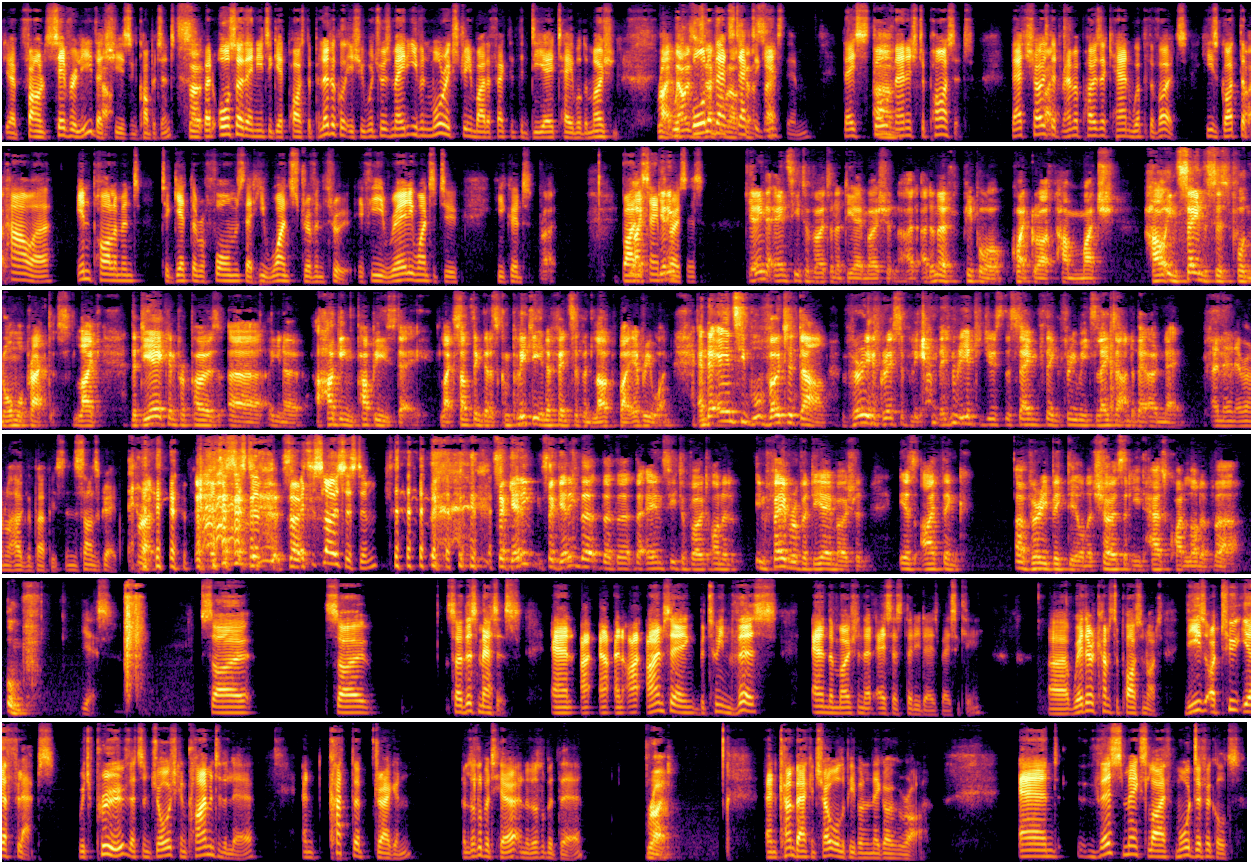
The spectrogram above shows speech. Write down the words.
have found severally that she is incompetent. So But also, they need to get past the political issue, which was made even more extreme by the fact that the DA tabled a motion right. with all of that what I was stacked gonna say. against them, they still Um, managed to pass it. That shows that Ramaphosa can whip the votes. He's got the Right. power in Parliament to get the reforms that he wants driven through. If he really wanted to, he could, Right. by Like the same getting- process. Getting the ANC to vote on a DA motion, I, I don't know if people quite grasp how much, how insane this is for normal practice. Like the DA can propose, uh, you know, a hugging puppies day, like something that is completely inoffensive and loved by everyone, and the ANC will vote it down very aggressively and then reintroduce the same thing three weeks later under their own name. And then everyone will hug the puppies, and it sounds great. Right. it's a system. so It's a slow system. so getting so getting the, the, the, the ANC to vote on it in favor of a DA motion is, I think, a very big deal. And it shows that he has quite a lot of uh, oomph. Yes. So, so, so this matters, and I I- and I, I'm saying between this and the motion that Ace has 30 days, basically, uh, whether it comes to pass or not, these are two ear flaps which prove that St George can climb into the lair and cut the dragon a little bit here and a little bit there, Right. and come back and show all the people, and they go hurrah. And this makes life more difficult.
